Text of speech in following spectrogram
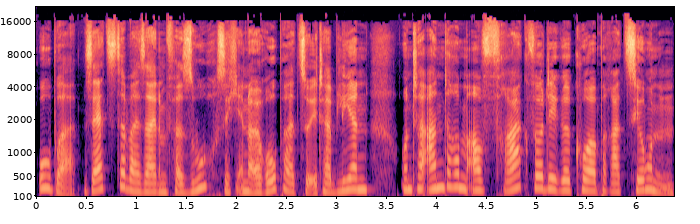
Uber setzte bei seinem Versuch, sich in Europa zu etablieren, unter anderem auf fragwürdige Kooperationen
